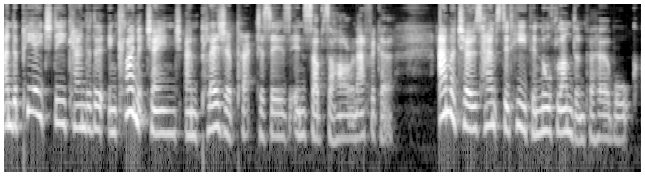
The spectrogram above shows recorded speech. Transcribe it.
and a PhD candidate in climate change and pleasure practices in sub Saharan Africa. Ama chose Hampstead Heath in North London for her walk.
